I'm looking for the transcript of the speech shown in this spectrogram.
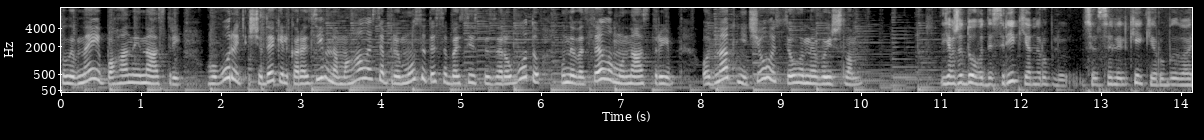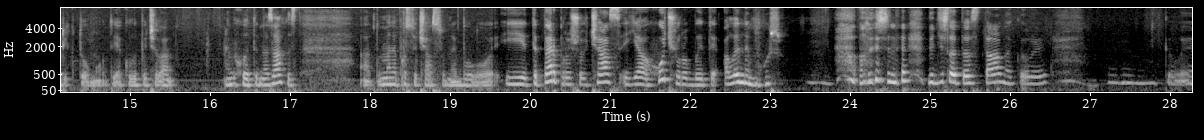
коли в неї поганий настрій. Говорить, що декілька разів намагалася примусити себе сісти за роботу у невеселому настрої. Однак нічого з цього не вийшло. Я вже довго десь рік я не роблю. Це, це ляльки, які я робила рік тому. От я коли почала виходити на захист, то в мене просто часу не було. І тепер пройшов час, і я хочу робити, але не можу. Але ще не, не дійшла того стану, коли, коли,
